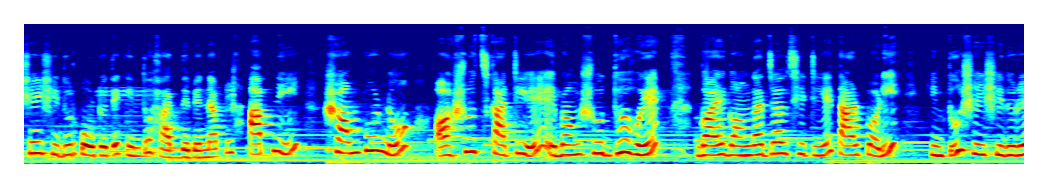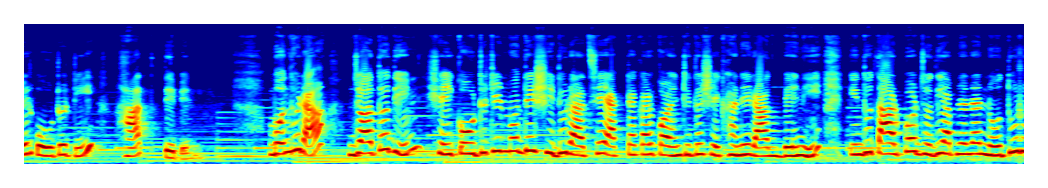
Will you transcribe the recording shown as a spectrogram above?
সেই সিঁদুর কৌটোতে কিন্তু হাত দেবেন না। আপনি আপনি সম্পূর্ণ অসুচ কাটিয়ে এবং শুদ্ধ হয়ে গায়ে গঙ্গার জল ছিটিয়ে তারপরই কিন্তু সেই সিঁদুরের কৌটোটি হাত দেবেন। বন্ধুরা, যতদিন সেই কৌটোটির মধ্যে সিঁদুর আছে, এক টাকার কয়েনটি তো সেখানে রাখবেনই, কিন্তু তারপর যদি আপনারা নতুন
